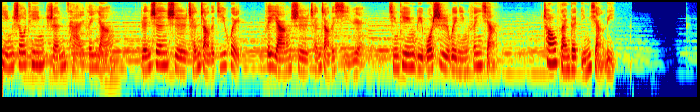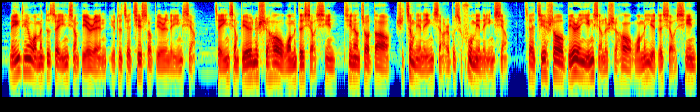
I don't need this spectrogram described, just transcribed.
迎收听神采飞扬。人生是成长的机会，飞扬是成长的喜悦。请听李博士为您分享超凡的影响力。每一天，我们都在影响别人，也都在接受别人的影响。在影响别人的时候，我们得小心，尽量做到是正面的影响，而不是负面的影响。在接受别人影响的时候，我们也得小心，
